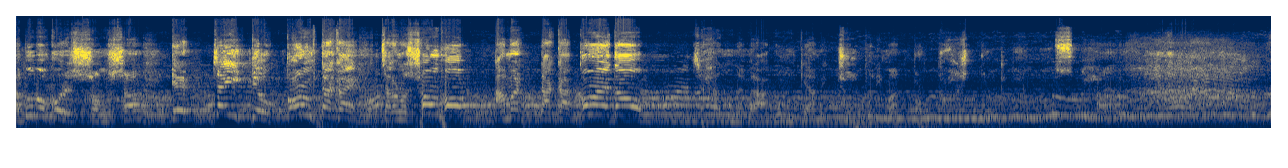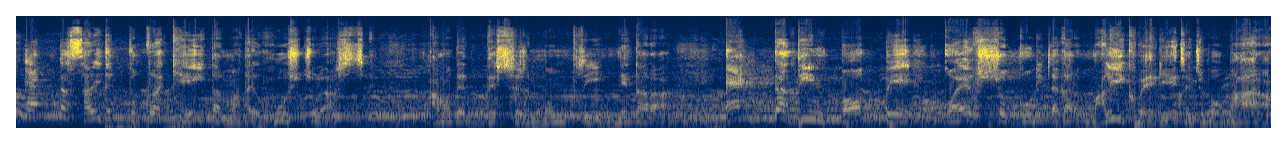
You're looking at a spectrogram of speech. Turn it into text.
আবু বকরের সংসার এর চাইতেও কম টাকায় চালানো সম্ভব। আমার টাকা কমায় দাও। জাহান নামের আগুনকে আমি চুল পরিমাণ বরদাস্ত একটা শাড়িতে টুকরা খেয়েই তার মাথায় হুশ চলে আসছে। আমাদের দেশের মন্ত্রী, নেতারা একটা দিন পদ পেয়ে কয়েকশো কোটি টাকার মালিক হয়ে গিয়েছে, যুবক ভাইরা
